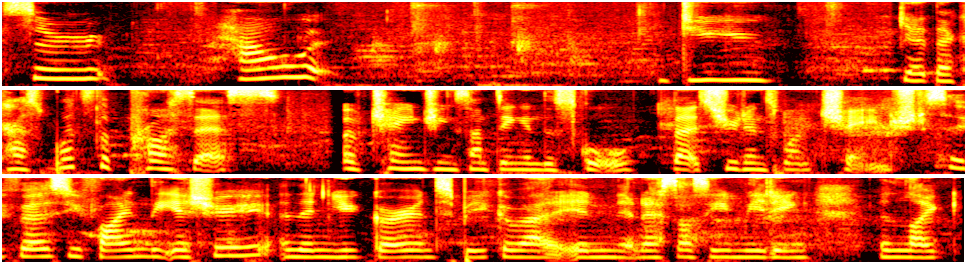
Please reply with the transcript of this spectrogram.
So, how do you get that across? What's the process of changing something in the school that students want changed? So first you find the issue, and then you go and speak about it in an SRC meeting, and like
